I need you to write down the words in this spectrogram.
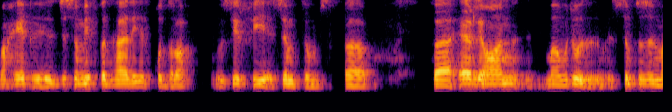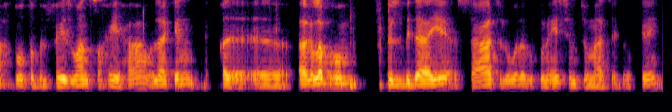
راح الجسم يفقد هذه القدرة ويصير في سيمتومز ف فايرلي اون موجود. السيمتومز المحطوطة بالفيز 1 صحيحة ولكن آه، أغلبهم بالبداية الساعات الأولى بيكون اسيمتوماتيك أوكي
